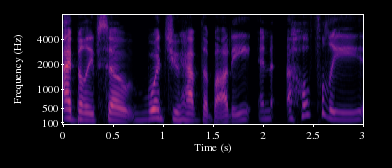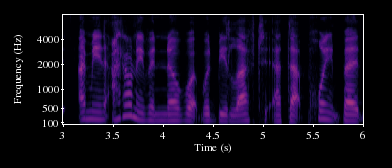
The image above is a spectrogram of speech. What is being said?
I believe so. Once you have the body, and hopefully, I mean, I don't even know what would be left at that point, but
